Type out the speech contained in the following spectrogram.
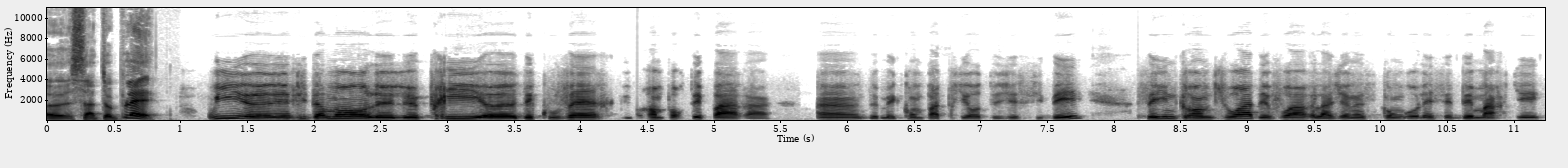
Euh, ça te plaît? Oui, euh, évidemment, le, prix euh, découvert remporté par euh, un de mes compatriotes GCB, c'est une grande joie de voir la jeunesse congolaise se démarquer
